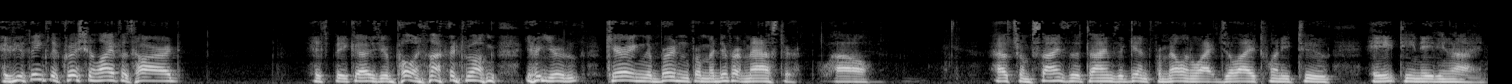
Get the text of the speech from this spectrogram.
if you think the Christian life is hard, it's because you're pulling on it wrong. You're, you're carrying the burden from a different master. Wow. That's from Signs of the Times, again from Ellen White, July 22, 1889.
